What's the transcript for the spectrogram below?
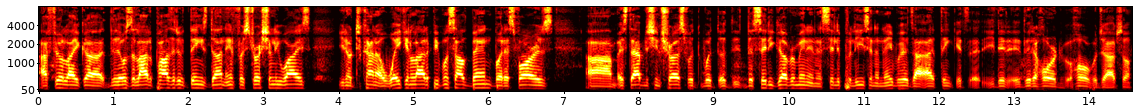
I feel like uh, there was a lot of positive things done infrastructurally wise, you know, to kind of awaken a lot of people in South Bend. But as far as um, establishing trust with with the, the city government and the city police and the neighborhoods, I, I think it's uh, it did it did a horrible horrible job. So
